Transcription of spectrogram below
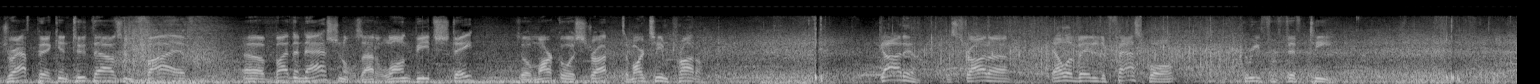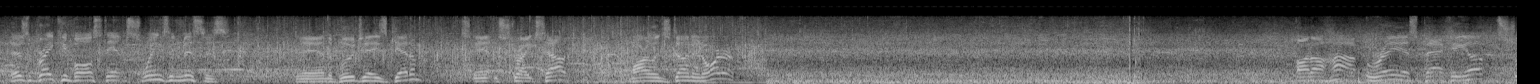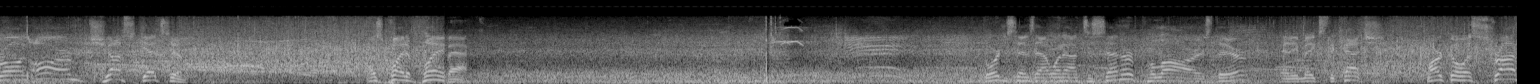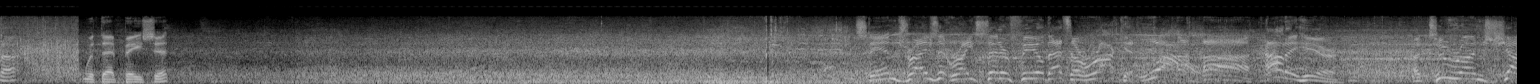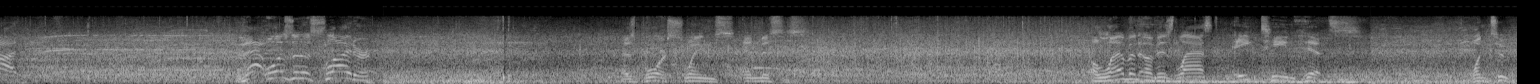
draft pick in 2005 uh, by the Nationals out of Long Beach State. So Marco Estrada to Martin Prado. Got him. Estrada elevated a fastball. Three for 15. There's a breaking ball. Stanton swings and misses. And the Blue Jays get him. Stanton strikes out. Marlins done in order. On a hop, Reyes backing up. Strong arm just gets him. That's quite a play. Back. Gordon sends that one out to center. Pilar is there, and he makes the catch. Marco Estrada with that base hit. Stan drives it right center field. That's a rocket. Wow. Here. A two-run shot. That wasn't a slider. As Bour swings and misses. 11 of his last 18 hits. 1-2.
